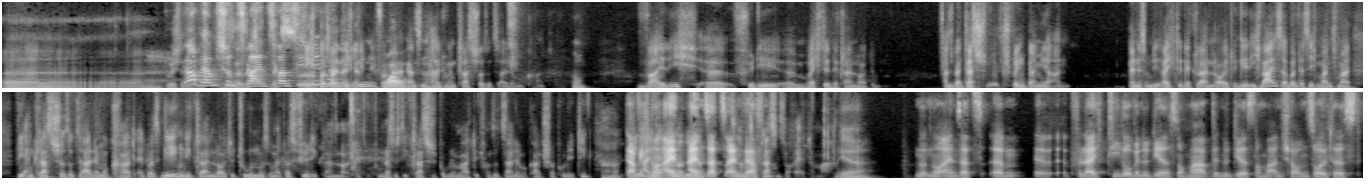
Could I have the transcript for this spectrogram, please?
Äh, ja, wir haben schon 22 Minuten. Ich bin von wow. meiner ganzen Haltung ein klassischer Sozialdemokrat weil ich äh, für die äh, Rechte der kleinen Leute bin. Also das springt bei mir an. Wenn es um die Rechte der kleinen Leute geht. Ich weiß aber, dass ich manchmal wie ein klassischer Sozialdemokrat etwas gegen die kleinen Leute tun muss, um etwas für die kleinen Leute zu tun. Das ist die klassische Problematik von sozialdemokratischer Politik. Darf ich nur ein, einen Satz einwerfen? Ja. Nur, nur einen Satz. Ähm, äh, vielleicht, Thilo, wenn du dir das nochmal, wenn du dir das nochmal anschauen solltest.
